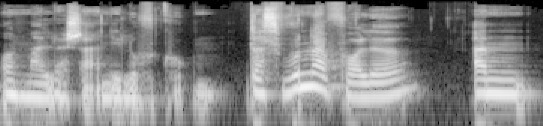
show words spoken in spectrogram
und mal Löcher in die Luft gucken. Das Wundervolle an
